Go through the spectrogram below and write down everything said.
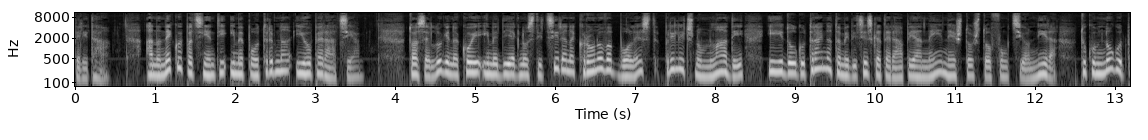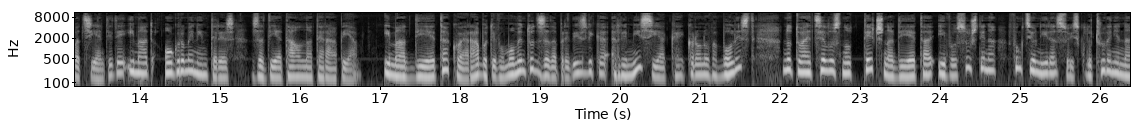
вели таа, а на некои пациенти им е потребна и операција. Тоа се луѓе на кои им е диагностицирана кронова болест прилично млади и долготрајната медицинска терапија не е нешто што функционира, туку многу од пациентите имаат огромен интерес за диетална терапија. Има диета која работи во моментот за да предизвика ремисија кај кронова болест, но тоа е целосно течна диета и во суштина функционира со исклучување на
